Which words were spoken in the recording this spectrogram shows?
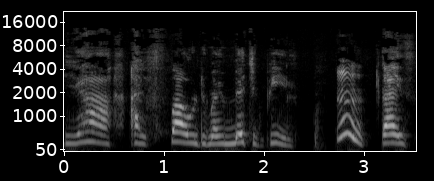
yeah, I found my magic pill. Mm, guys,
